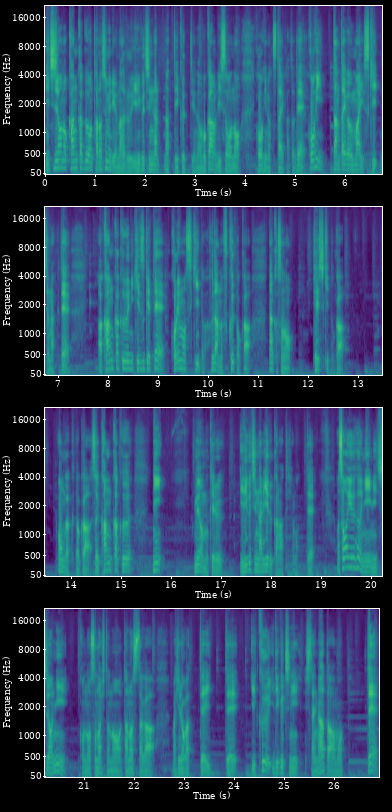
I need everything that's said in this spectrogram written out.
日常の感覚を楽しめるようになる入り口になっていくっていうのは僕は理想のコーヒーの伝え方で、コーヒー単体がうまい好きじゃなくて、あ感覚に気づけて、これも好きとか、普段の服とか、なんかその景色とか、音楽とか、そういう感覚に目を向ける入り口になり得るかなって思って、そういうふうに日常に、このその人の楽しさが広がっていっていく入り口にしたいなとは思って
